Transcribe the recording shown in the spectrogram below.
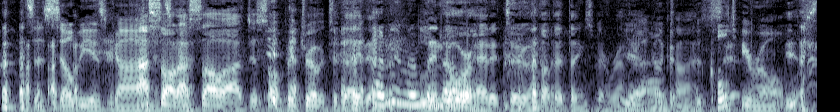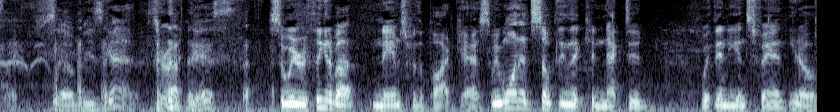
that says "Selby is God." I saw it. It's I saw. I just saw a picture of it today. That that Lindor one. had it too. I thought that thing's been around Yeah. a long like a, time. a cult hero almost. Like, Selby's God. That's right. Yes. So we were thinking about names for the podcast. We wanted something that connected with Indians fans. You know,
